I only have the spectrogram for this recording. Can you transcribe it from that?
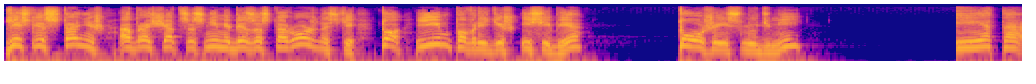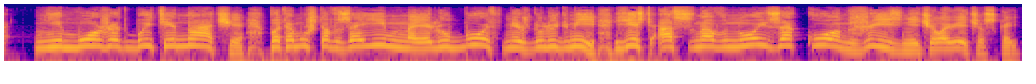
Если станешь обращаться с ними без осторожности, то им повредишь и себе, тоже и с людьми. И это не может быть иначе, потому что взаимная любовь между людьми есть основной закон жизни человеческой.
